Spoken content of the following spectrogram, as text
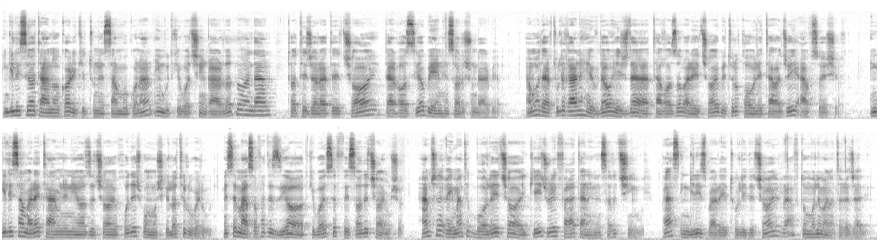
انگلیسی ها تنها کاری که تونستن بکنن این بود که با چین قرارداد ببندن تا تجارت چای در آسیا به انحصارشون در بیاد. اما در طول قرن 17 و 18 تقاضا برای چای به طور قابل توجهی افزایش یافت. انگلیس هم برای تامین نیاز چای خودش با مشکلاتی روبرو بود. مثل مسافت زیاد که باعث فساد چای می‌شد. همچنین قیمت بالای چای که یه فقط در انحصار چین بود. پس انگلیس برای تولید چای رفت دنبال مناطق جدید.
